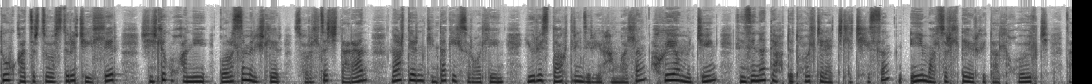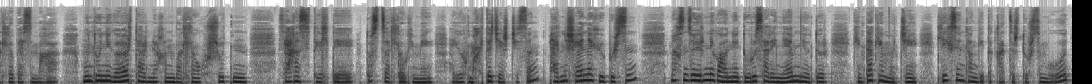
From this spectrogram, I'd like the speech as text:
түүх газар зүйн улс төрийн чиглэлээр шинжлэх ухааны гурвалсан мэрэгчлэр суралцаж дараа нь Northern Kentucky их сургуулийн Juris Doctor-ийн зэрэгээр хамгаалan Ohio мужийн Cincinnati хотод хуульчаар ажиллаж эхэлсэн. Ийм боловсралтай ерөөхдөө бол хуульч залуу байсан байгаа. Мөн түүнийг ойр тойрных нь болон хуршууд нь сайхан сэтгэлтэй тус залуу хэмээн аяух магтаж ярьж исэн. Харин Shayna Hubers нь 1991 оны 4 сарын 8-ны өдөр Kentucky мужийн Lexington гэдэг газар төрсэн бөгөөд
